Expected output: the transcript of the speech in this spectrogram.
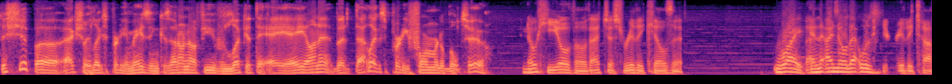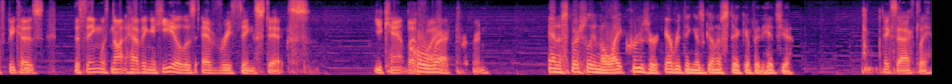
This ship uh, actually looks pretty amazing because I don't know if you've looked at the AA on it, but that looks pretty formidable too. No heal though. That just really kills it. Right, That and I know that was Really, really tough because the thing with not having a heal is everything sticks. You can't let Correct. fire burn. and especially in a light cruiser, everything is going to stick if it hits you. Exactly.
